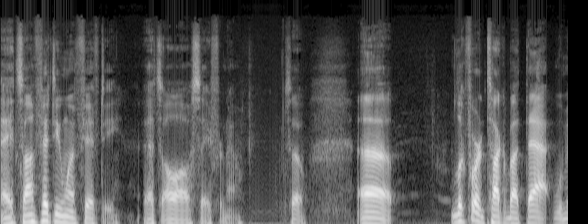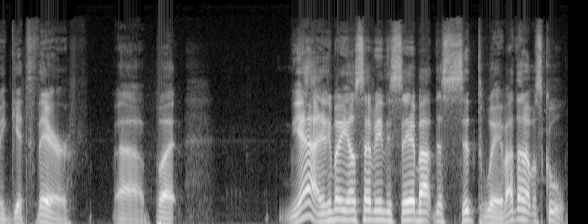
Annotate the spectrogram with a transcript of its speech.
it's on fifty one fifty. That's all I'll say for now. So, uh, look forward to talk about that when we get there. Uh, but yeah, anybody else have anything to say about this synth wave? I thought it was cool.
